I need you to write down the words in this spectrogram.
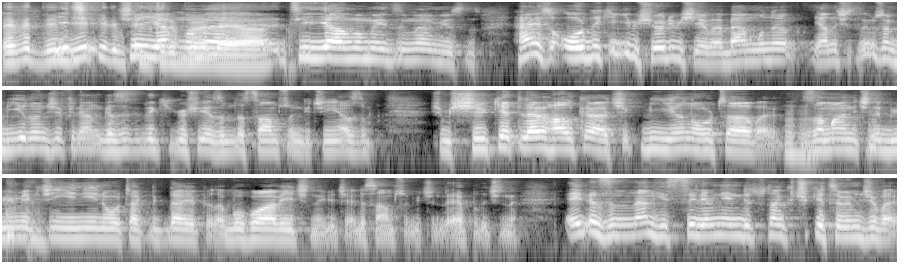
Evet benim Hiç niye film şey kültürü yapmama, böyle ya? tiye almama izin vermiyorsunuz. Her neyse oradaki gibi şöyle bir şey var. Ben bunu yanlış hatırlamıyorsam bir yıl önce falan gazetedeki köşe yazımda Samsung için yazdım. Şimdi şirketler halka açık bir yığın ortağı var. Zaman içinde büyümek için yeni yeni ortaklıklar yapıyorlar. Bu Huawei için de geçerli, Samsung için de, Apple için de. En azından hisselerini elinde tutan küçük yatırımcı var.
